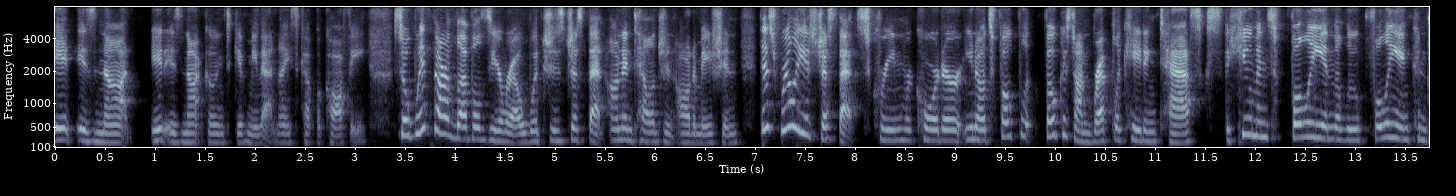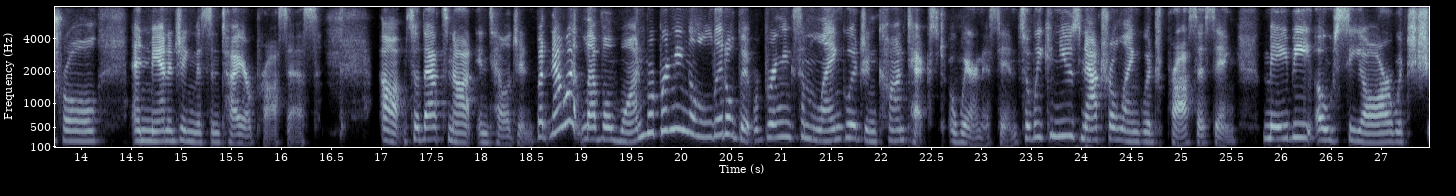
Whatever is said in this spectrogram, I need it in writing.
it is not it is not going to give me that nice cup of coffee. So, with our level zero, which is just that unintelligent automation, this really is just that screen recorder. You know, it's fo- focused on replicating tasks, the humans fully in the loop, fully in control, and managing this entire process. Um, so that's not intelligent. But now at level one, we're bringing a little bit, we're bringing some language and context awareness in. So we can use natural language processing, maybe OCR, which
